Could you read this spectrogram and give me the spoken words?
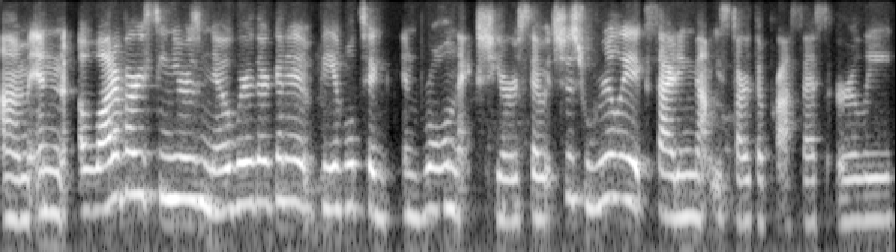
Um, and a lot of our seniors know where they're going to be able to enroll next year. So it's just really exciting that we start the process early.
